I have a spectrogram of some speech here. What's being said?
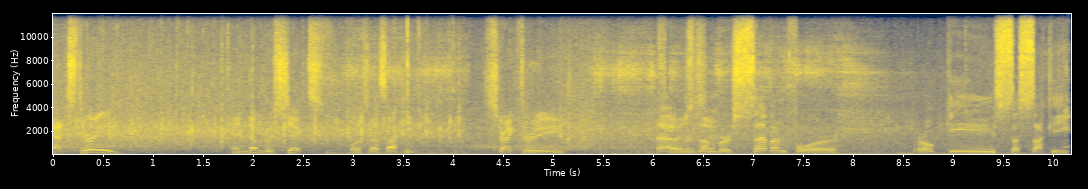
That's three. And number six for Sasaki. Strike three. That number is number seven for Roki Sasaki.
